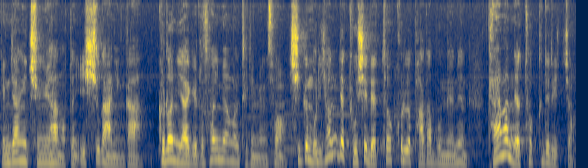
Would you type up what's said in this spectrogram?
굉장히 중요한 어떤 이슈가 아닌가 그런 이야기로 설명을 드리면서 지금 우리 현대 도시 네트워크를 봐 보면은 다양한 네트워크들이 있죠.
